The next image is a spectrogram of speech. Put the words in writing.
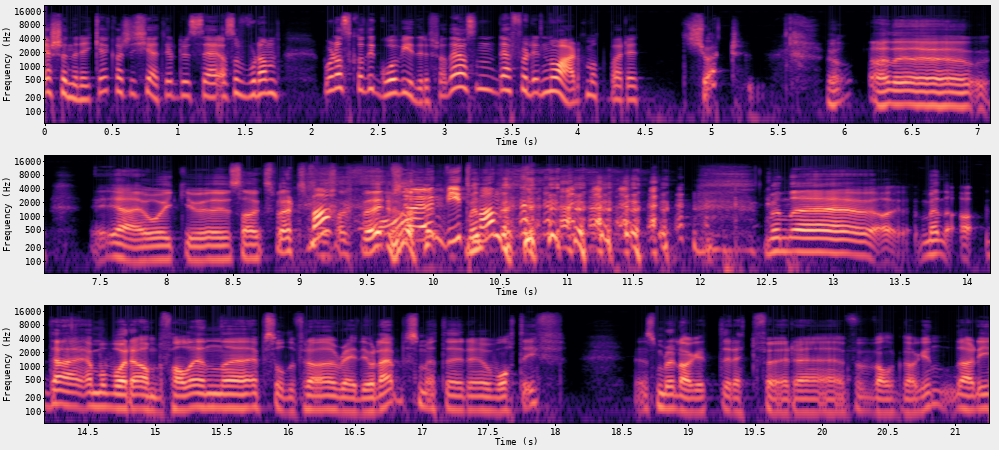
jeg skjønner ikke. Kanskje Kjetil, du ser altså, hvordan, hvordan skal de gå videre fra det? Altså, føler, nå er det på en måte bare kjørt. Ja, det, jeg er jo ikke USA-ekspert, som Hva? jeg har sagt før. Du er jo en hvit mann! Men, men, men ah, er, jeg må bare anbefale en eh, episode fra Radiolab som heter eh, What If. eh, Som ble laget rett før, eh, valgdagen. Der de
